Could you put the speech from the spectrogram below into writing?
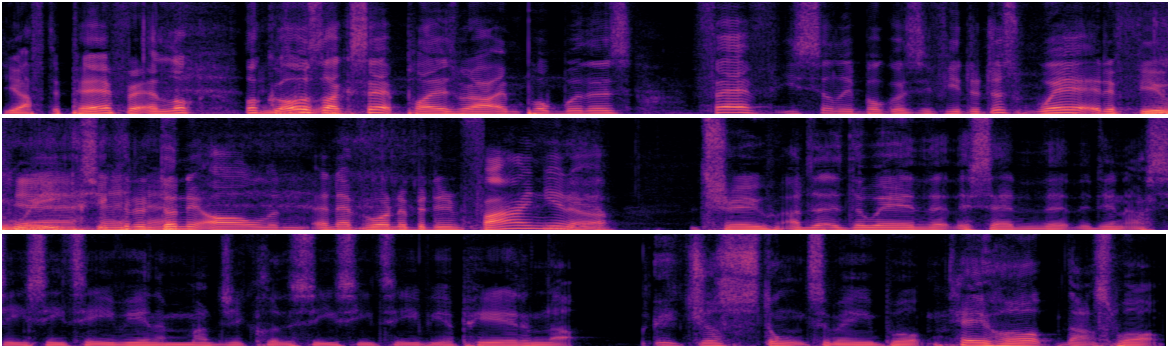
you have to pay for it. And look, look at us. Like I said, players were out in pub with us. fair, you silly buggers. If you'd have just waited a few Yeah. weeks, you could have done it all, and, and everyone would have been fine. You Yeah. know. True. I d- the way that they said that they didn't have CCTV and then magically the CCTV appeared and that it just stunk to me. But hey, hope that's what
